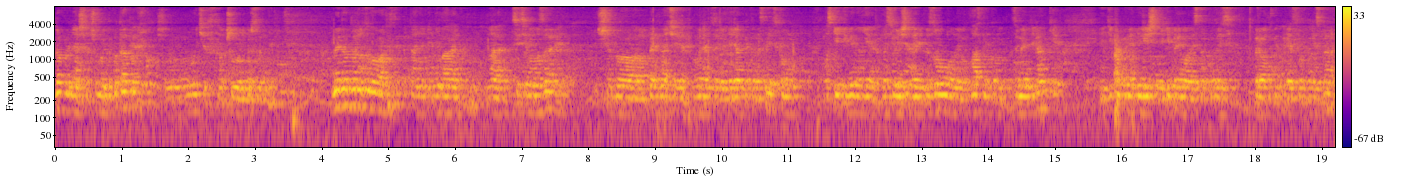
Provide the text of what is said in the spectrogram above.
Доброго дня, шановні депутати, шановні участь, шановні присутні. Ми неодноразово це питання піднімали на сесійному залі щодо передачі земельної ділянки Колесницькому, оскільки він є на сьогоднішній день безумовним власником земельної ділянки, і ті попередні рішення, які приймалися там колись приватне підприємство Полістар,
